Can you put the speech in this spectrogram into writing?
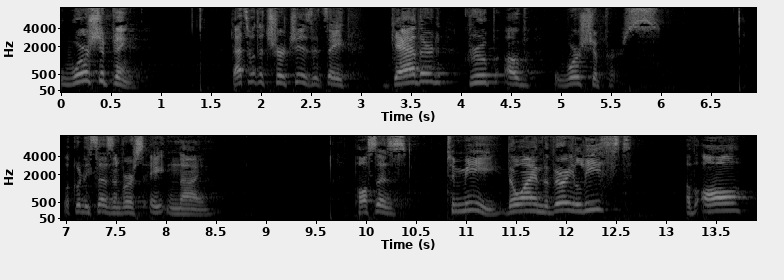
worshiping. That's what the church is it's a gathered group of worshipers. Look what he says in verse 8 and 9. Paul says, To me, though I am the very least of all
